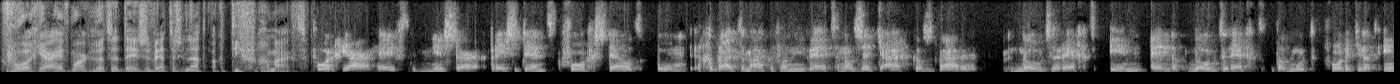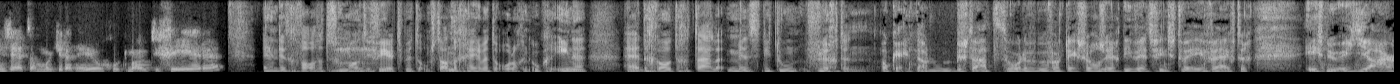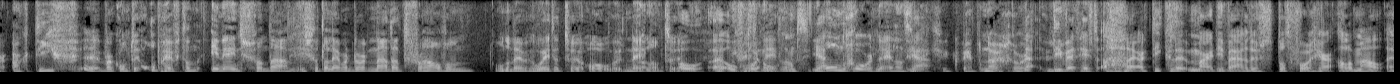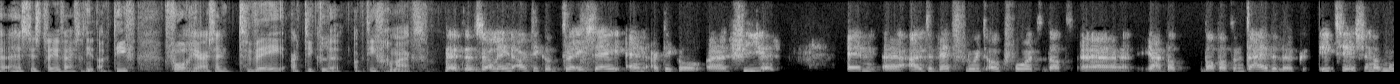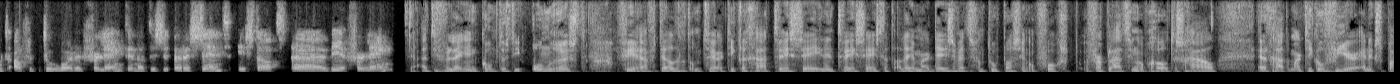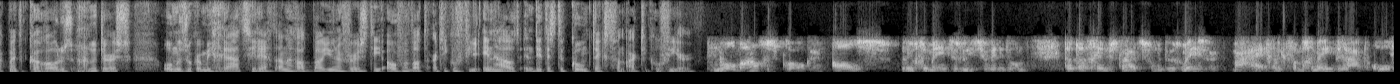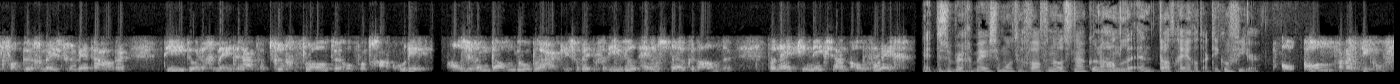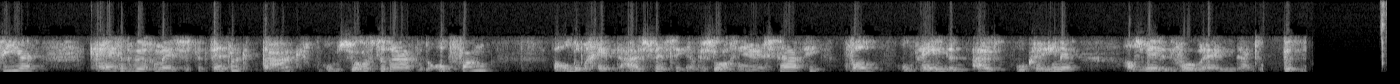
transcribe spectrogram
Vorig jaar heeft Mark Rutte deze wet dus inderdaad actief gemaakt. Vorig jaar heeft de minister-president voorgesteld om gebruik te maken van die wet. En dan zet je eigenlijk als het ware noodrecht in. En dat noodrecht, dat moet, voordat je dat inzet, dan moet je dat heel goed motiveren. En in dit geval is dat dus gemotiveerd met de omstandigheden, met de oorlog in Oekraïne. Hè, de grote getalen mensen die toen vluchten. Oké, okay, nou bestaat, hoorden we mevrouw Texter al zeggen, die wet sinds 52. Is nu een jaar actief. Uh, waar komt de ophef dan ineens vandaan? Is dat alleen maar door na dat verhaal van onderneming, hoe heet het? Oh, Nederland. Oh, uh, ongehoord Nederland. Ja. Ongehoord Nederland, ja. Ik, ik, heb het nooit gehoord. Nou, die wet heeft allerlei artikelen, maar die waren dus tot vorig jaar allemaal, uh, sinds 52 niet actief. Vorig jaar zijn twee artikelen actief gemaakt. Het is alleen artikel 2c en artikel uh, 4. En uh, uit de wet vloeit ook voort dat, uh, ja, dat, dat dat een tijdelijk iets is. En dat moet af en toe worden verlengd. En dat is recent is dat uh, weer verlengd. Ja, uit die verlenging komt dus die onrust. Vera vertelde dat het om twee artikelen gaat, 2c. En in 2c staat alleen maar deze wet van toepassing op volksverplaatsing op grote schaal. En het gaat om artikel 4. En ik sprak met Carolus Gruters, onderzoeker migratierecht aan de Radboud University, over wat artikel 4 inhoudt. En dit is de context van artikel 4. Normaal gesproken, als een gemeente zoiets zou willen doen, dat dat geen besluit is van de burgemeester, maar eigenlijk van de gemeenteraad of van burgemeester en wethouder, die door de gemeenteraad wordt teruggefloten of wordt geaccordeerd. Als er een damdoorbraak is, of weet ik wat, je wilt heel snel kunnen handelen, dan heb je niks aan overleg. Nee, dus een burgemeester moet in geval van nood snel kunnen handelen en dat regelt artikel 4. Op grond van artikel 4 krijgen de burgemeesters de wettelijke taak om zorg te dragen voor de opvang, waaronder begrepen de huisvesting en verzorging en registratie van ontheemden uit Oekraïne als mede de voorbereiding daartoe. Punt.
